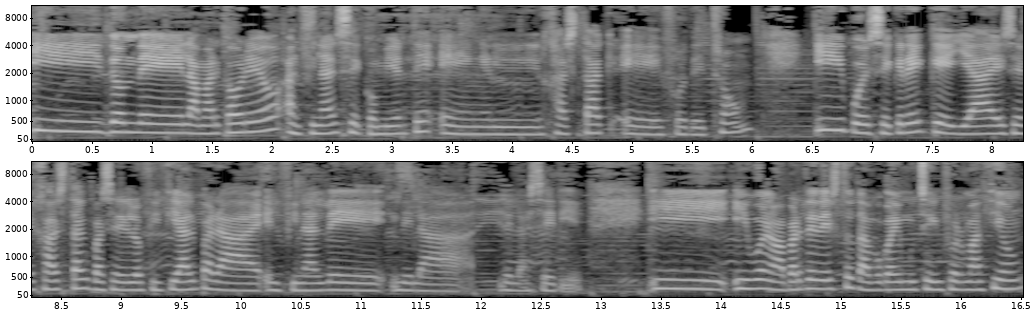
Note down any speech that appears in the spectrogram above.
y donde la marca Oreo al final se convierte en el hashtag eh, for the throne y pues se cree que ya ese hashtag va a ser el oficial para el final de, de la, de la serie. Y, y bueno, aparte de esto tampoco hay mucha información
